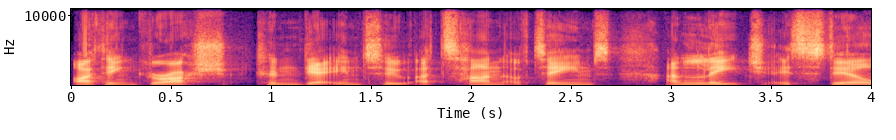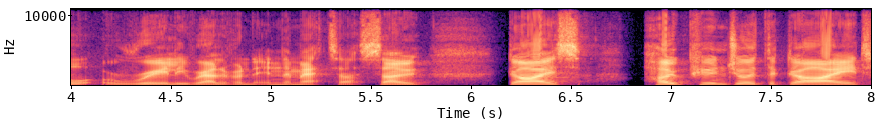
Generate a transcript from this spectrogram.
I think Ghrush can get into a ton of teams, and Leech is still really relevant in the meta. So, guys, hope you enjoyed the guide.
